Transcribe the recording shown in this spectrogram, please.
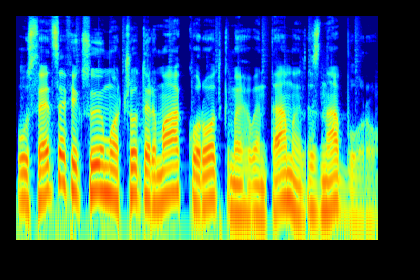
Усе це фіксуємо чотирма короткими гвинтами з набору.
